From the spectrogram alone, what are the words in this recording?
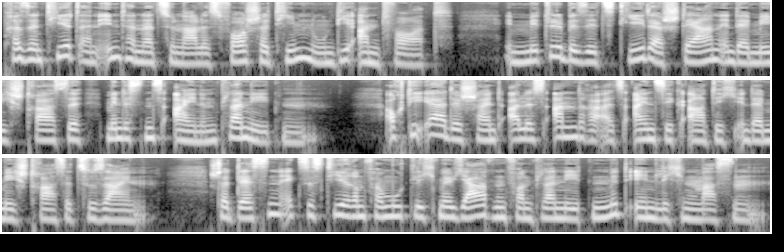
präsentiert ein internationales Forscherteam nun die Antwort. Im Mittel besitzt jeder Stern in der Milchstraße mindestens einen Planeten. Auch die Erde scheint alles andere als einzigartig in der Milchstraße zu sein. Stattdessen existieren vermutlich Milliarden von Planeten mit ähnlichen Massen.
